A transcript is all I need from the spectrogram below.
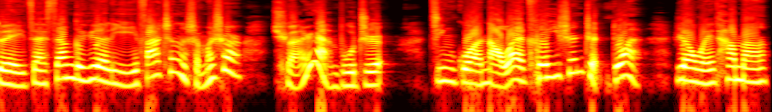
对在三个月里发生了什么事儿全然不知。经过脑外科医生诊断，认为他们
